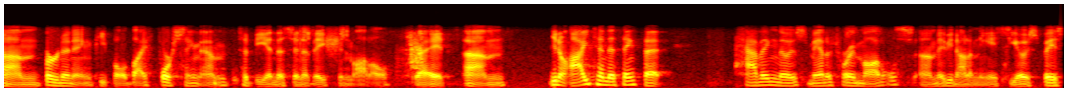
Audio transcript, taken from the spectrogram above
um, burdening people by forcing them to be in this innovation model, right? Um, you know, I tend to think that having those mandatory models, uh, maybe not in the ACO space,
